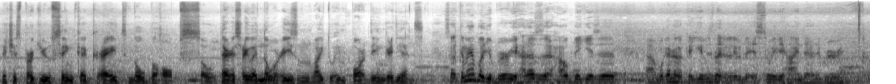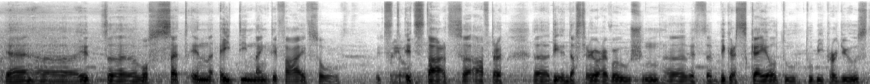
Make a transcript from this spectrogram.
which is producing a great noble hops. So there is really no reason why to import the ingredients. So tell me about your brewery. How does it, how big is it? Uh, we're gonna give us a little bit history behind the, the brewery. Yeah, uh, it uh, was set in 1895, so it starts uh, after uh, the Industrial Revolution uh, with a bigger scale to, to be produced.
